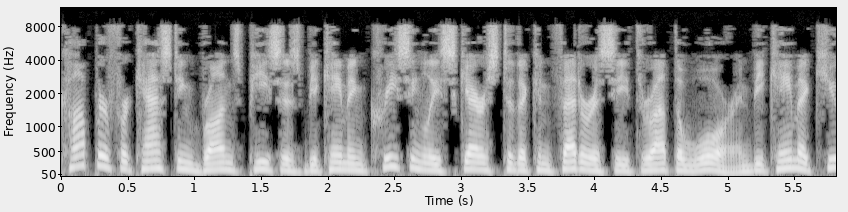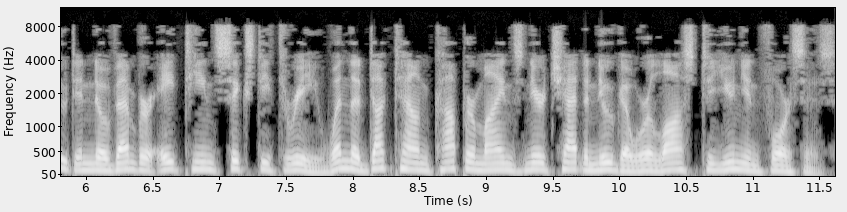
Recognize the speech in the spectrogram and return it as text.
Copper for casting bronze pieces became increasingly scarce to the Confederacy throughout the war and became acute in November 1863 when the Ducktown copper mines near Chattanooga were lost to Union forces.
